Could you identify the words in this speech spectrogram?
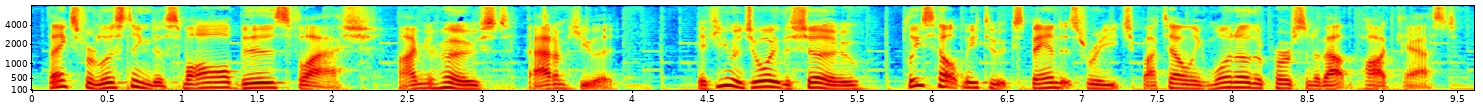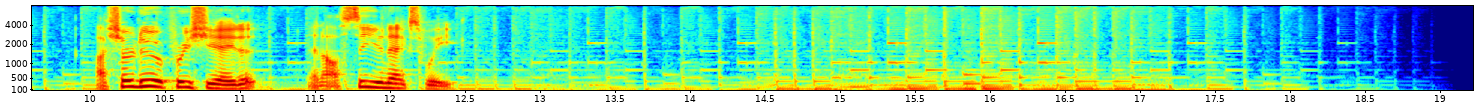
Thanks for listening to Small Biz Flash. I'm your host, Adam Hewitt. If you enjoy the show, please help me to expand its reach by telling one other person about the podcast. I sure do appreciate it, and I'll see you next week.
